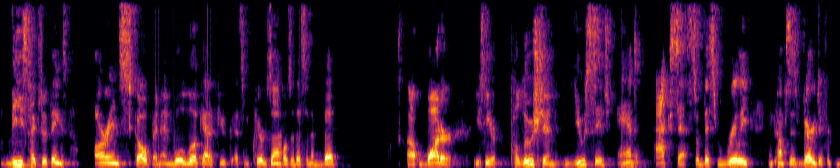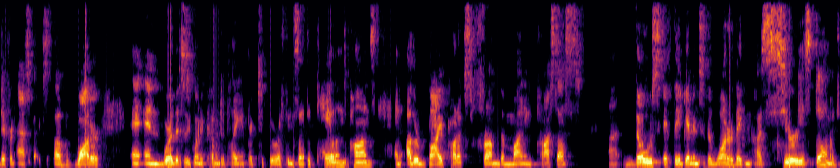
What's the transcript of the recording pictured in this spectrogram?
these types of things are in scope, and, and we'll look at a few at some clear examples of this in a bit. Uh, water, you see here, pollution, usage, and access. So this really encompasses very different different aspects of water. And, and where this is going to come into play in particular are things like the tailings ponds and other byproducts from the mining process. Uh, those, if they get into the water, they can cause serious damage.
